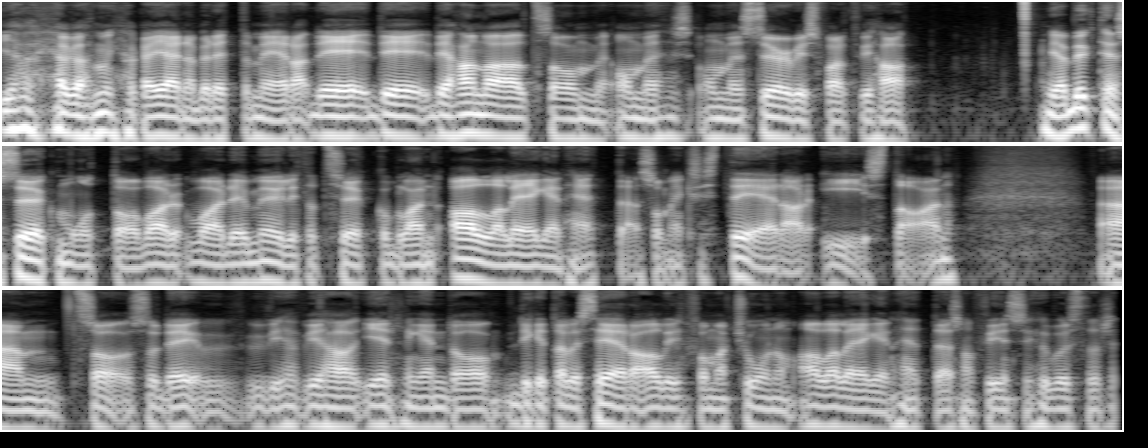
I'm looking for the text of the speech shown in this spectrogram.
Ja, jag, jag kan gärna berätta mera. Det, det, det handlar alltså om, om, en, om en service för att vi har vi har byggt en sökmotor var, var det är möjligt att söka bland alla lägenheter som existerar i stan. Um, så så det, vi, vi har egentligen då digitaliserat all information om alla lägenheter som finns i huvudstads,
